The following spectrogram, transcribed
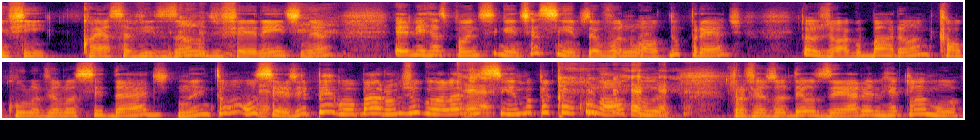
enfim, com essa visão diferente, né? Ele responde o seguinte: é simples, eu vou no alto do prédio, eu jogo o barômetro, calculo a velocidade, né? Então, ou é. seja, ele pegou o barômetro, jogou lá é. de cima para calcular a altura. o professor deu zero, ele reclamou.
